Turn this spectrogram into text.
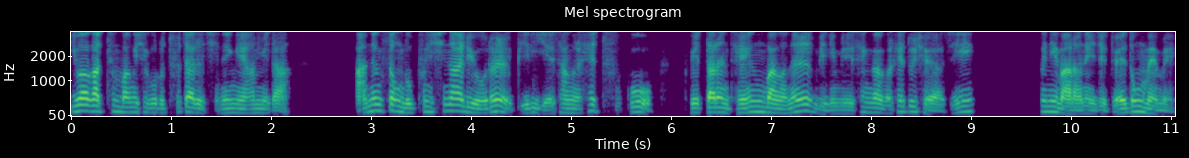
이와 같은 방식으로 투자를 진행해야 합니다. 가능성 높은 시나리오를 미리 예상을 해두고 그에 따른 대응 방안을 미리미리 생각을 해두셔야지 흔히 말하는 이제 뇌동매매,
